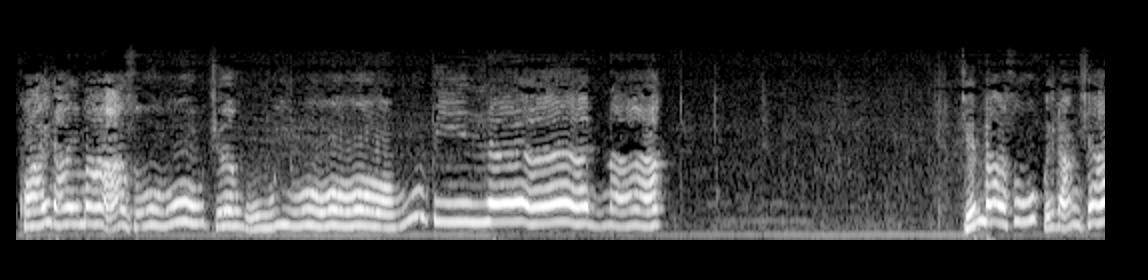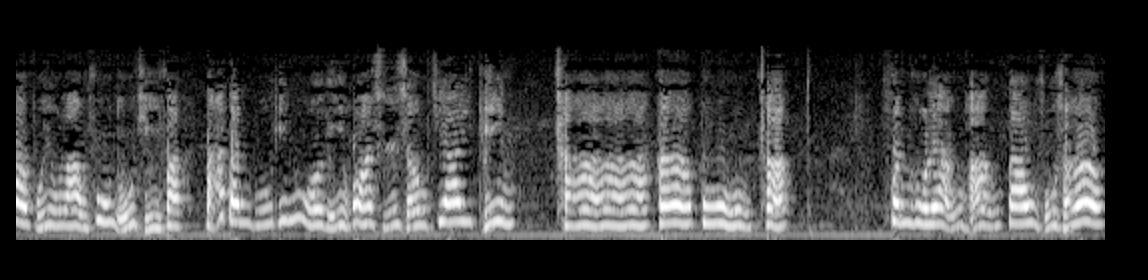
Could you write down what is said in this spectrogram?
快带马谡，这无用的人呐！见马谡跪帐下，不由老夫怒气发。大胆不听我的话，失手假听查不查？吩咐两旁刀斧手，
